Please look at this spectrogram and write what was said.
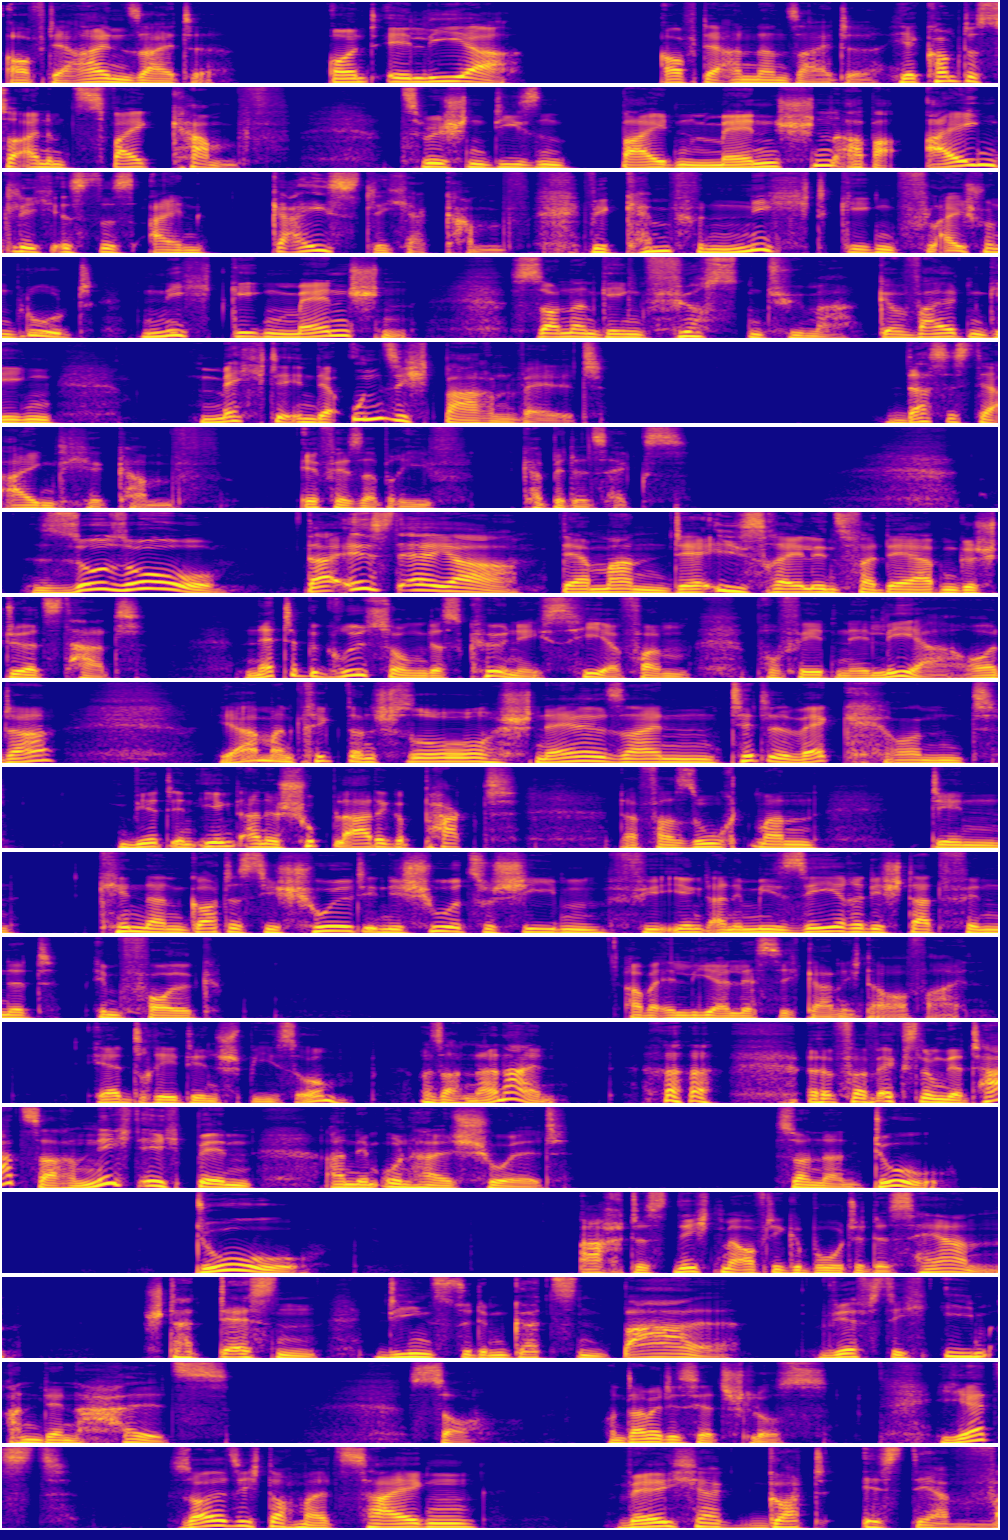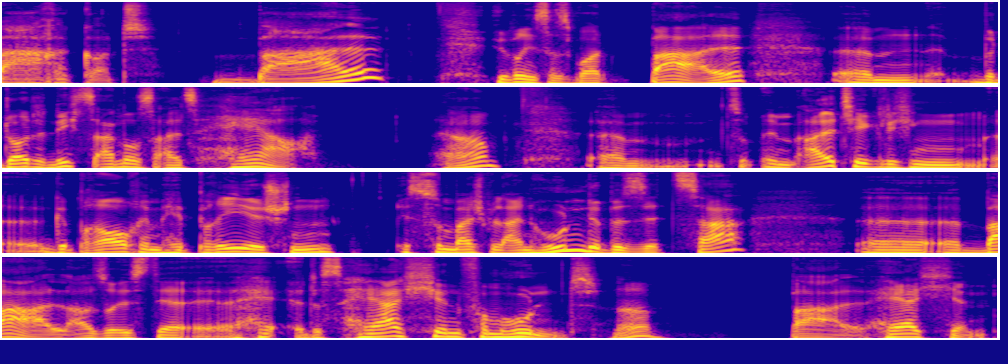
auf der einen Seite und Elia auf der anderen Seite. Hier kommt es zu einem Zweikampf zwischen diesen beiden Menschen, aber eigentlich ist es ein geistlicher Kampf. Wir kämpfen nicht gegen Fleisch und Blut, nicht gegen Menschen, sondern gegen Fürstentümer, Gewalten, gegen Mächte in der unsichtbaren Welt. Das ist der eigentliche Kampf. Epheserbrief, Kapitel 6. So, so, da ist er ja, der Mann, der Israel ins Verderben gestürzt hat. Nette Begrüßung des Königs hier vom Propheten Elia, oder? Ja, man kriegt dann so schnell seinen Titel weg und wird in irgendeine Schublade gepackt. Da versucht man den Kindern Gottes die Schuld in die Schuhe zu schieben für irgendeine Misere, die stattfindet im Volk. Aber Elia lässt sich gar nicht darauf ein. Er dreht den Spieß um und sagt, nein, nein, äh, Verwechslung der Tatsachen, nicht ich bin an dem Unheil schuld, sondern du, du achtest nicht mehr auf die Gebote des Herrn, stattdessen dienst du dem Götzen Baal, wirfst dich ihm an den Hals. So, und damit ist jetzt Schluss. Jetzt soll sich doch mal zeigen, welcher Gott ist der wahre Gott? Baal? Übrigens, das Wort Baal ähm, bedeutet nichts anderes als Herr. Ja? Ähm, Im alltäglichen äh, Gebrauch im Hebräischen ist zum Beispiel ein Hundebesitzer äh, Baal, also ist der, äh, das Herrchen vom Hund. Ne? Baal, Herrchen.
